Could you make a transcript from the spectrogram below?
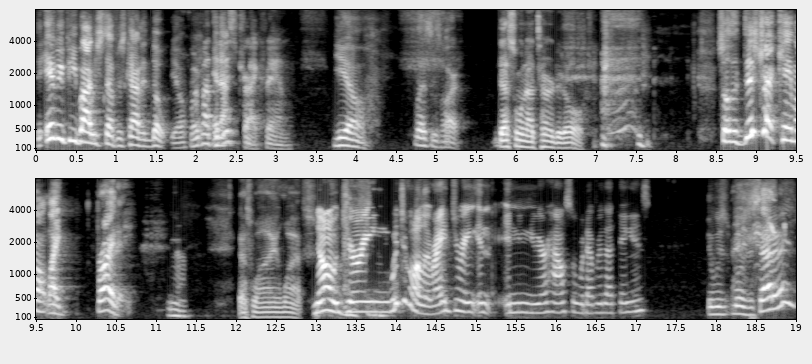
the MVP Bobby stuff is kind of dope, yo. What about the And I- diss track, fam? Yo, bless his heart. That's when I turned it off. So the diss track came out like Friday. That's why I ain't watch. No, during what you call it, right? During in in your house or whatever that thing is. It was was it Saturday?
